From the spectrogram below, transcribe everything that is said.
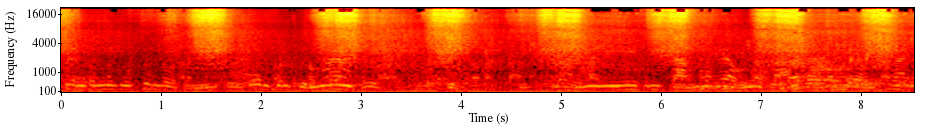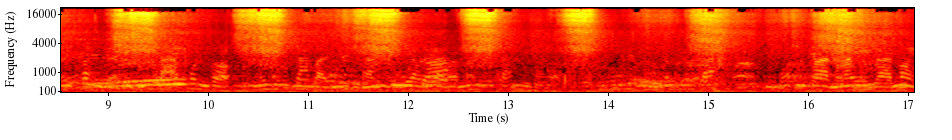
เพื่อนคนมาอยู่ขึ้นรถแบบ นี้เออเพื่อนคนขึ้นมาเออบ้านมานี้เป็นจำให้แล้วเนี่ยหลายคนแล้วใช่ไม่ค่อยเลยหลายคนก็ไม่รู้จ้าบ้านไม่อยู่จ้าไม่รู้จ้าไม่อยู่จ้าไม่รู้จ้าอยู่บ้านไม่ลาหน่อย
